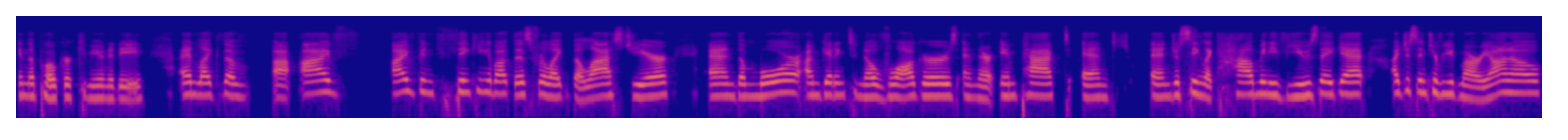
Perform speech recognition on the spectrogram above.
in the poker community. And like the uh, I've I've been thinking about this for like the last year and the more I'm getting to know vloggers and their impact and and just seeing like how many views they get. I just interviewed Mariano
